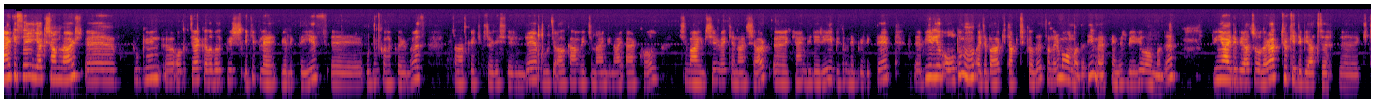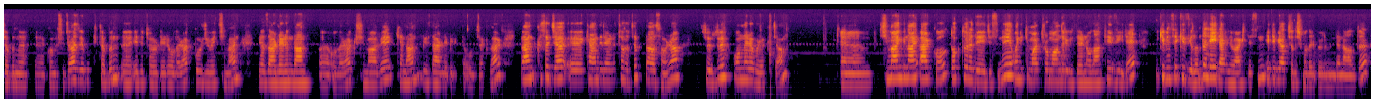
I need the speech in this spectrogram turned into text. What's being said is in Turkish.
Herkese iyi akşamlar. Ee, bugün e, oldukça kalabalık bir ekiple birlikteyiz. Ee, bugün konuklarımız sanat kritik söyleşilerinde Burcu Alkan ve Çimen Günay Erkol, Şimay Mişir ve Kenan Şarp. Ee, kendileri bizimle birlikte bir yıl oldu mu acaba kitap çıkalı? Sanırım olmadı değil mi? Henüz bir yıl olmadı. Dünya Edebiyatı olarak Türk Edebiyatı e, kitabını e, konuşacağız ve bu kitabın e, editörleri olarak Burcu ve Çimen, yazarlarından e, olarak Şima ve Kenan bizlerle birlikte olacaklar. Ben kısaca e, kendilerini tanıtıp daha sonra sözü onlara bırakacağım. E, Çimen Günay Erkol, doktora derecesini 12 Mart romanları üzerine olan teziyle 2008 yılında Leiden Üniversitesi'nin Edebiyat Çalışmaları bölümünden aldı.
